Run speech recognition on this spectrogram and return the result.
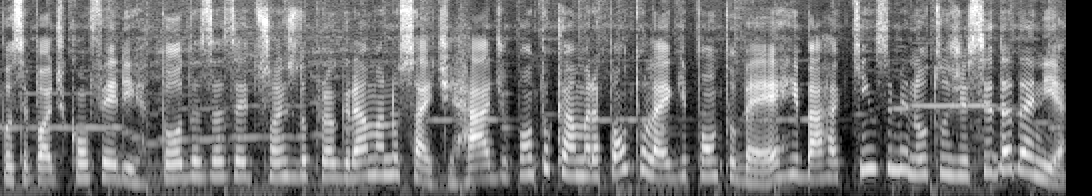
Você pode conferir todas as edições do programa no site radio.câmara.leg.br barra 15 Minutos de Cidadania.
